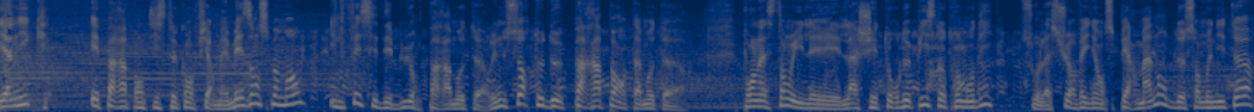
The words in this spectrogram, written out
Yannick est parapentiste confirmé, mais en ce moment, il fait ses débuts en paramoteur, une sorte de parapente à moteur. Pour l'instant, il est lâché tour de piste, autrement dit, sous la surveillance permanente de son moniteur,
